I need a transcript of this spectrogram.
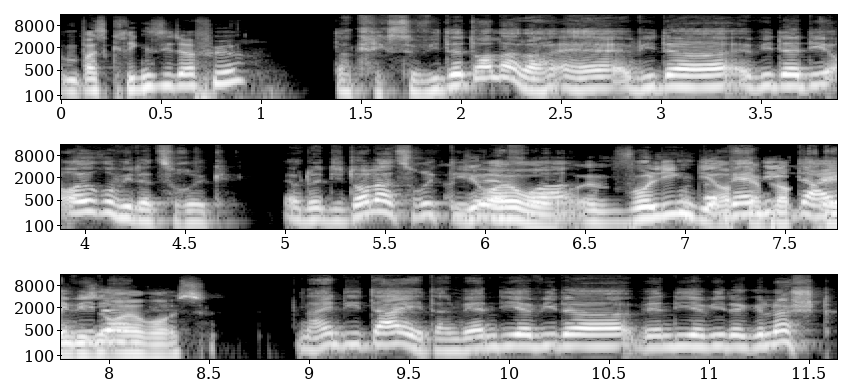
was kriegen sie dafür? Dann kriegst du wieder Dollar, äh, wieder, wieder die Euro wieder zurück. Oder die Dollar zurück, die, die Euro. Vor, Wo liegen die auf der Blockchain, die diese Euros? Nein, die DAI. Dann werden die ja wieder, werden die ja wieder gelöscht.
